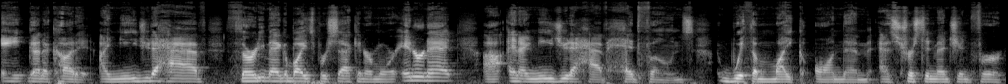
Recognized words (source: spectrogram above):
ain't gonna cut it. I need you to have 30 megabytes per second or more internet, uh, and I need you to have headphones with a mic on them, as Tristan mentioned, for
